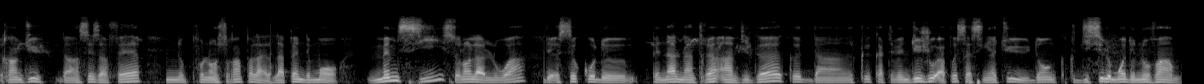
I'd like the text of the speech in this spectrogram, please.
rendus dans ces affaires ne prononceront pas la peine de mort même si, selon la loi, ce code pénal n'entrera en vigueur que, dans, que 90 jours après sa signature, donc d'ici le mois de novembre.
